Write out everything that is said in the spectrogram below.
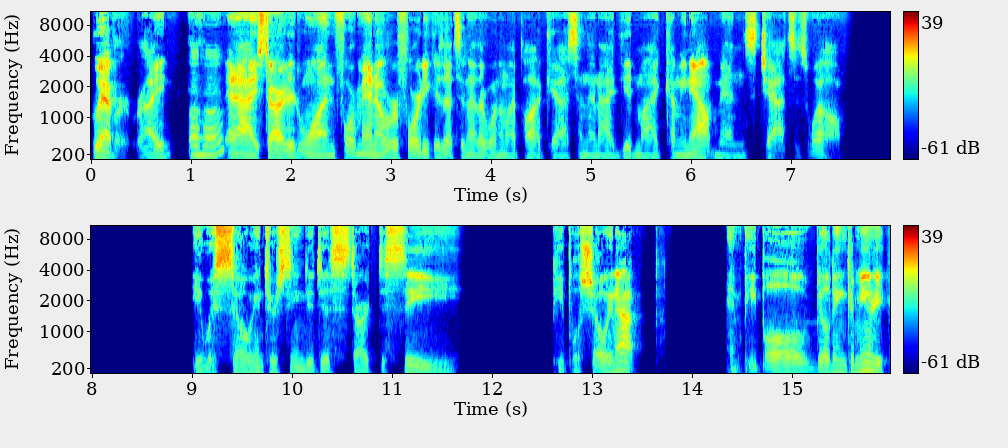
whoever, right? hmm And I started one for men over 40 because that's another one of my podcasts. And then I did my coming out men's chats as well. It was so interesting to just start to see people showing up and people building community.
